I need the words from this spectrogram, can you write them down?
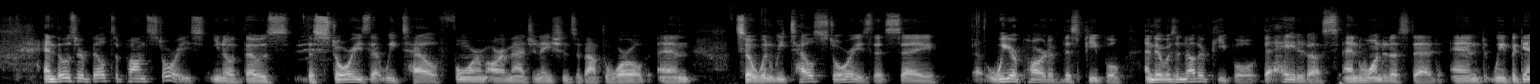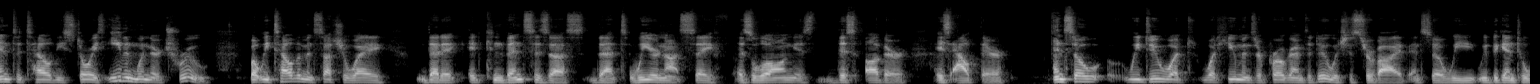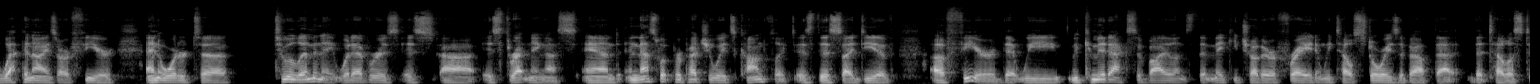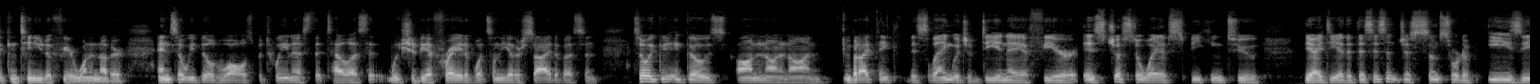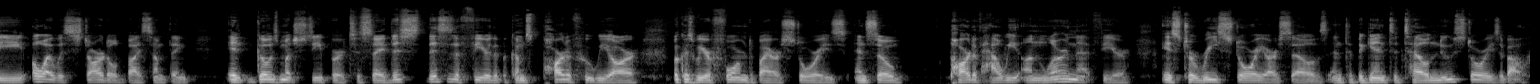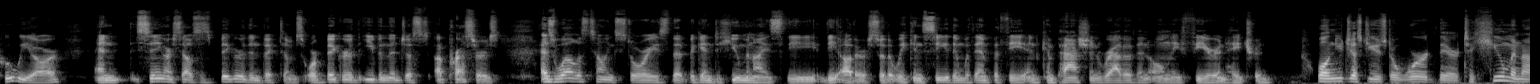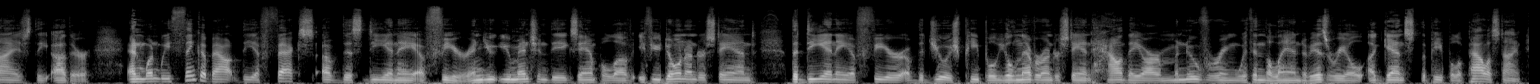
And those are built upon stories. You know, those the stories that we tell form our imaginations about the world. And so when we tell stories that say, we are part of this people and there was another people that hated us and wanted us dead and we begin to tell these stories even when they're true but we tell them in such a way that it, it convinces us that we are not safe as long as this other is out there. And so we do what what humans are programmed to do which is survive. And so we we begin to weaponize our fear in order to to eliminate whatever is is uh, is threatening us, and and that's what perpetuates conflict is this idea of of fear that we we commit acts of violence that make each other afraid, and we tell stories about that that tell us to continue to fear one another, and so we build walls between us that tell us that we should be afraid of what's on the other side of us, and so it, it goes on and on and on. But I think this language of DNA of fear is just a way of speaking to the idea that this isn't just some sort of easy, oh, I was startled by something. It goes much deeper to say this this is a fear that becomes part of who we are because we are formed by our stories. And so part of how we unlearn that fear is to restory ourselves and to begin to tell new stories about who we are and seeing ourselves as bigger than victims or bigger even than just oppressors as well as telling stories that begin to humanize the the other so that we can see them with empathy and compassion rather than only fear and hatred well, and you just used a word there to humanize the other. And when we think about the effects of this DNA of fear, and you, you mentioned the example of if you don't understand the DNA of fear of the Jewish people, you'll never understand how they are maneuvering within the land of Israel against the people of Palestine.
